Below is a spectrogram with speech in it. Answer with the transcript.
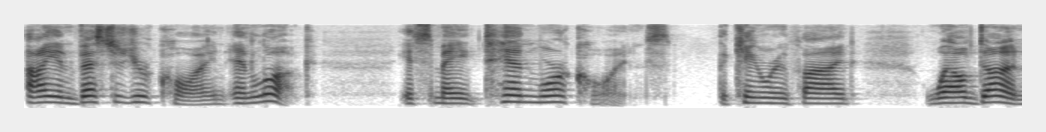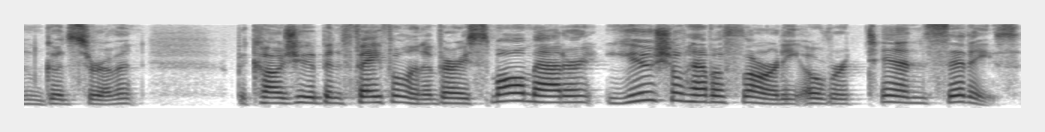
I invested your coin, and look, it's made ten more coins. The king replied, Well done, good servant. Because you have been faithful in a very small matter, you shall have authority over ten cities.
